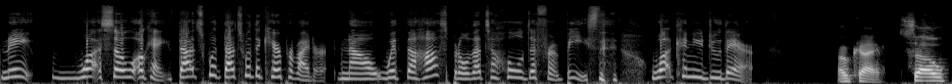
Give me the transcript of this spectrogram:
Nate, what? So, okay, that's what that's what the care provider. Now, with the hospital, that's a whole different beast. what can you do there? Okay, so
